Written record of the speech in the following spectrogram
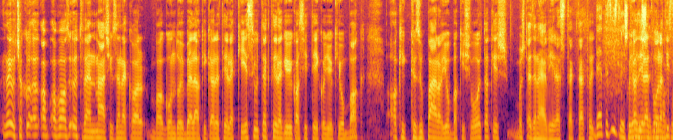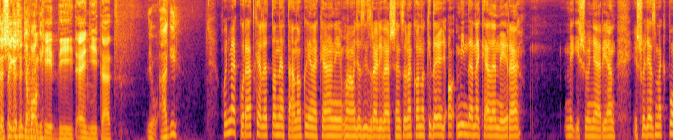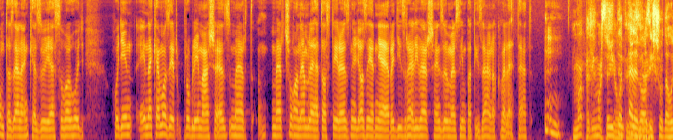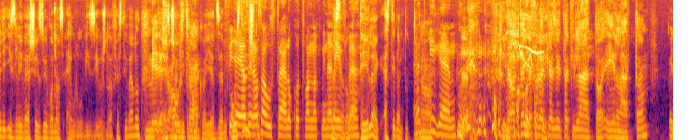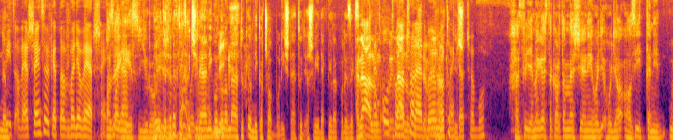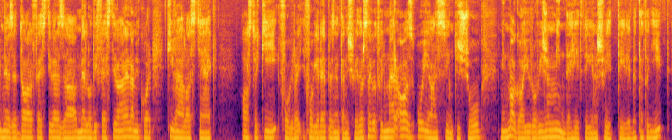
Na jó, csak abba az 50 másik zenekarba gondolj bele, akik arra tényleg készültek, tényleg ők azt hitték, hogy ők jobbak, akik közül páran jobbak is voltak, és most ezen elvéreztek. Tehát, hogy, de hát ez ízlés hogy azért lett volna tisztességes, hogyha van két díj, ennyi, tehát Jó, Ági? hogy mekkorát kellett a netának énekelni, már hogy az izraeli versenyzőnek annak idején, hogy mindennek ellenére mégis ő nyerjen, és hogy ez meg pont az ellenkezője, szóval, hogy hogy én, én nekem azért problémás ez, mert, mert soha nem lehet azt érezni, hogy azért nyer egy izraeli versenyző, mert szimpatizálnak vele. Tehát Ma, pedig most is jó Szerintem eleve izraeli. az is csoda, hogy egy izraeli versenyző van az Eurovíziós dalfesztiválon. Miért de és csak itt halkan jegyzem. figyelj, Ausztrál azért az ausztrálok ott vannak minden Beszarok. évben. Tényleg? Ezt én nem tudtam. Hát Ah. igen. Oké, De a tegye fel a oké. kezét, aki látta, én láttam, Én nem. Mit, a versenyzőket, a- vagy a versenyt? az magát? egész Eurovision. de te nem tudsz mit csinálni, gondolom Mix. nálatok ömlik a csapból is, tehát hogy a svédeknél akkor ezek hát szerint... nálunk, Hát otthon a nálunk is családban ömlik. neki a csabó. Hát figyelj, meg ezt akartam mesélni, hogy, hogy az itteni úgynevezett dalfesztivál, ez a Melody Festival, amikor kiválasztják azt, hogy ki fogra, fogja reprezentálni Svédországot, hogy már az olyan szintű show, mint maga a Eurovision minden hétvégén a svéd tévébe. Tehát, hogy itt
